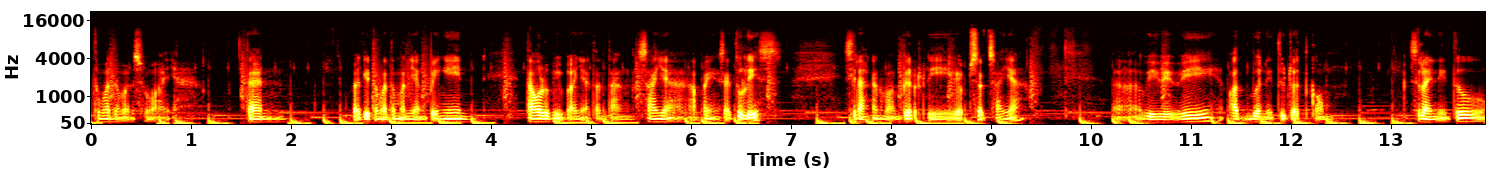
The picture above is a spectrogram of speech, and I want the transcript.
teman-teman semuanya. Dan bagi teman-teman yang ingin tahu lebih banyak tentang saya apa yang saya tulis silahkan mampir di website saya uh, www.outbounditu.com selain itu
